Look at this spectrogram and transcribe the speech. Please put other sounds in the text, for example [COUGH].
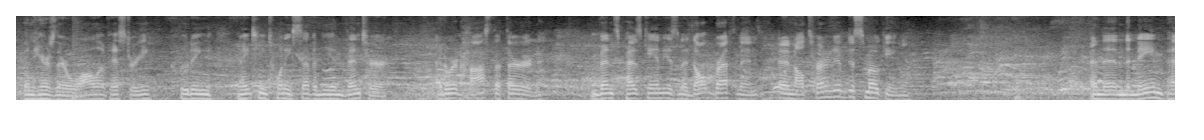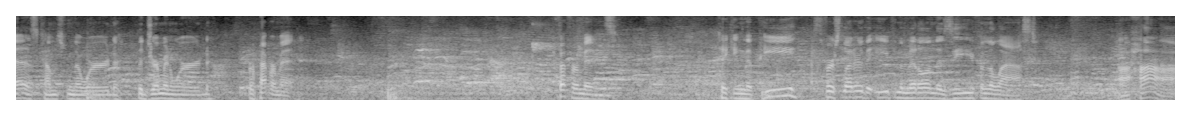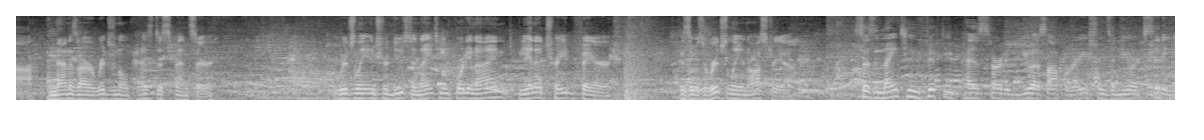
Then here's their wall of history, including 1927, the inventor, Edward Haas III, invents Pez candy as an adult breath mint and an alternative to smoking. And then the name Pez comes from the word, the German word for peppermint. Pfefferminz. Taking the P, first letter, the E from the middle, and the Z from the last. Aha! And that is our original Pez dispenser. Originally introduced in 1949 Vienna Trade Fair because it was originally in Austria. It says in 1950 Pez started US operations in New York City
